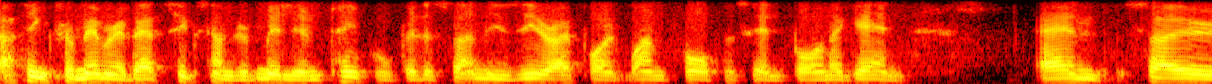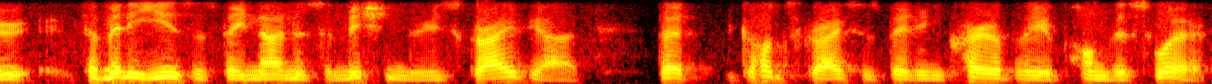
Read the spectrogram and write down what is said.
I think from memory, about 600 million people, but it's only 0.14% born again. And so for many years it's been known as a missionary's graveyard. But God's grace has been incredibly upon this work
